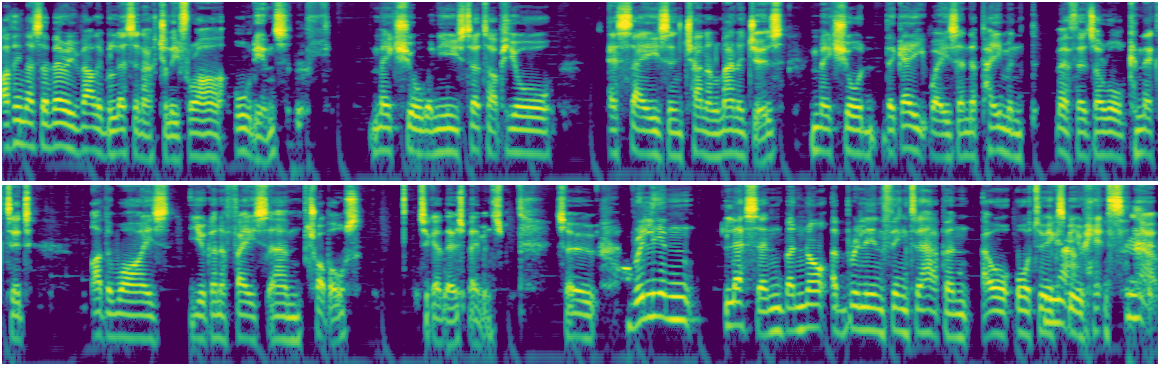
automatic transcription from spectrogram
I think that's a very valuable lesson actually for our audience. Make sure when you set up your SAs and channel managers, make sure the gateways and the payment methods are all connected. Otherwise, you're going to face um, troubles to get those payments. So, brilliant lesson, but not a brilliant thing to happen or, or to experience. no.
